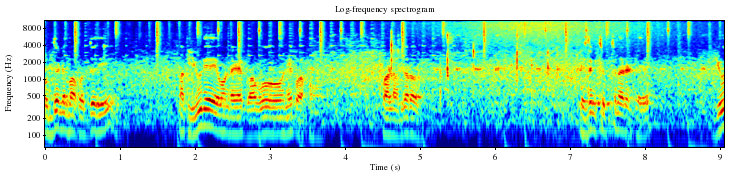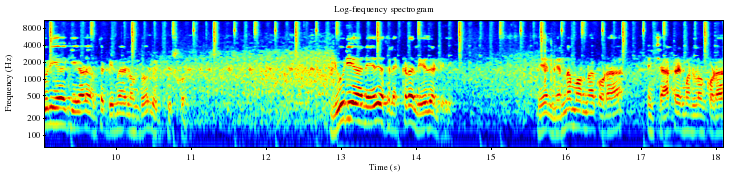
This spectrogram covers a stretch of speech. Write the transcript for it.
వద్దండి మాకు వద్దుది. మాకు యూరియా ఇవ్వండి బాబు అని పాపం వాళ్ళందరూ నిజంగా చెప్తున్నారంటే యూరియాకి ఇక్కడ ఎంత డిమాండ్ ఉందో మీరు చూసుకోండి. యూరియా అనేది అసలు ఎక్కడా లేదండి. నేను నిన్న మొన్న కూడా నేను చాటరీ మండలం కూడా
